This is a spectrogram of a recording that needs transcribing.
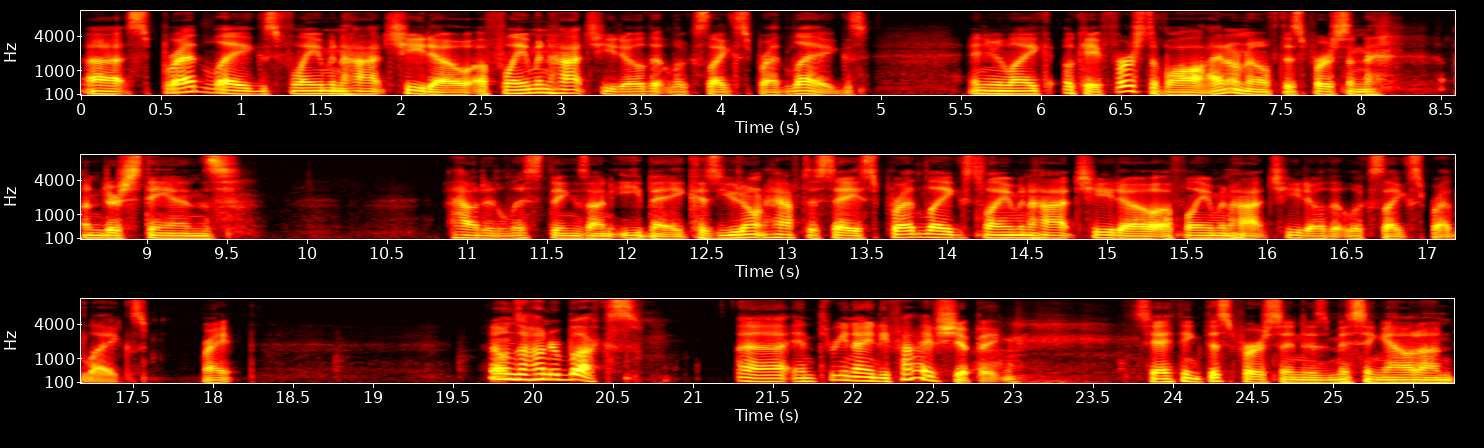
uh, spread legs flamin' hot Cheeto, a flamin' hot Cheeto that looks like spread legs. And you're like, okay, first of all, I don't know if this person understands how to list things on eBay because you don't have to say spread legs flamin' hot Cheeto, a flamin' hot Cheeto that looks like spread legs, right? That one's a hundred bucks uh, and three ninety five shipping. See, I think this person is missing out on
